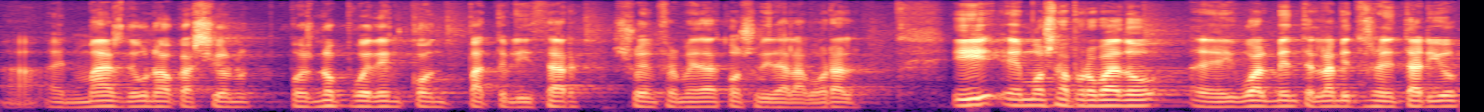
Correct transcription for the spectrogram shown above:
ah, en más de una ocasión, pues no pueden compatibilizar su enfermedad con su vida laboral. Y hemos aprobado eh, igualmente en el ámbito sanitario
